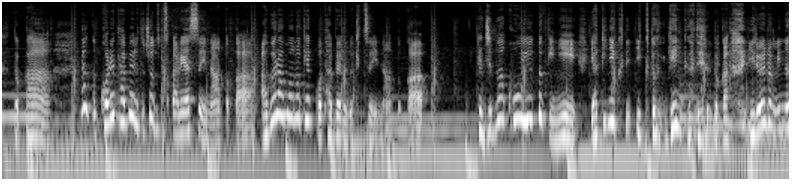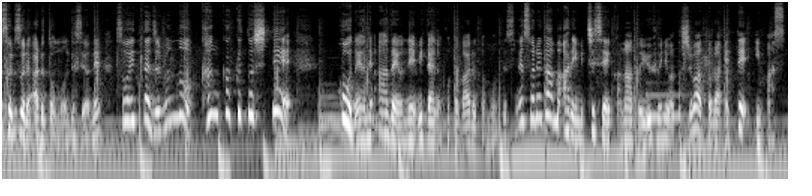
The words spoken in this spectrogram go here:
とかなんかこれ食べるとちょっと疲れやすいなとか油物結構食べるのきついなとか自分はこういう時に焼肉で行くと元気が出るとかいろいろみんなそれぞれあると思うんですよね。そういった自分の感覚としてこうだよねああだよねみたいなことがあると思うんですね。それが、まあ、ある意味知性かなというふうに私は捉えています。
